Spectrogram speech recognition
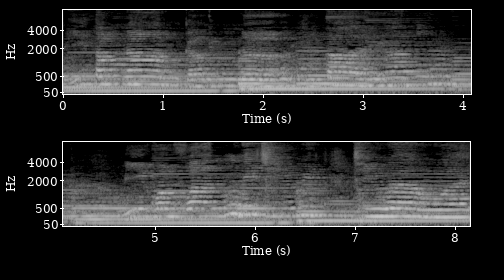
มีตำนานกันเนินอยู่ใต้นั้นมีความฝันในชีวิตที่แววไว้มี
